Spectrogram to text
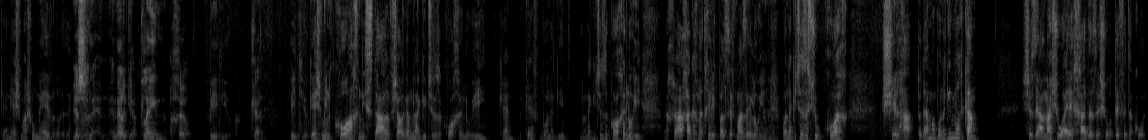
כן? יש משהו מעבר לזה. יש אנרגיה, plane אחר. בדיוק. כן. בדיוק. יש מין כוח נסתר, אפשר גם להגיד שזה כוח אלוהי, כן? בכיף, בוא נגיד. לא נגיד שזה כוח אלוהי, אחר, אחר כך נתחיל להתפלסף מה זה אלוהים. Mm-hmm. בוא נגיד שזה איזשהו כוח של ה... אתה יודע מה? בוא נגיד מרקם. שזה המשהו האחד הזה שעוטף את הכל.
